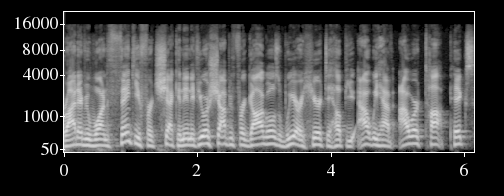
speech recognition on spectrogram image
All right, everyone, thank you for checking in. If you are shopping for goggles, we are here to help you out. We have our top picks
